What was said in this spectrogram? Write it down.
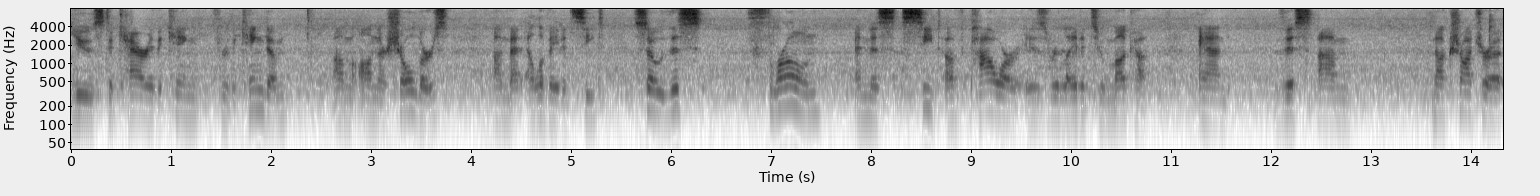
use to carry the king through the kingdom um, on their shoulders, that elevated seat. So this throne and this seat of power is related to Magha, and this um, nakshatra,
